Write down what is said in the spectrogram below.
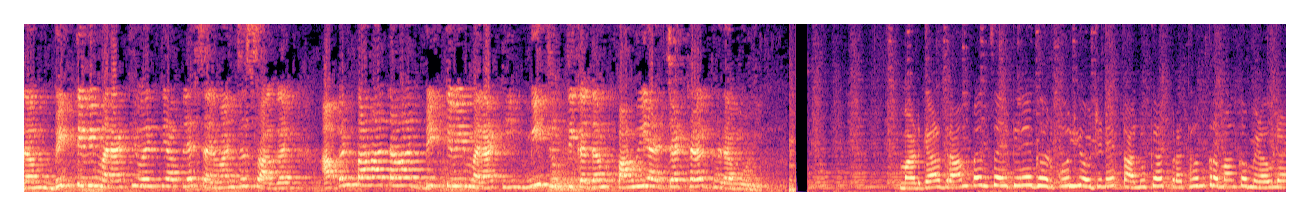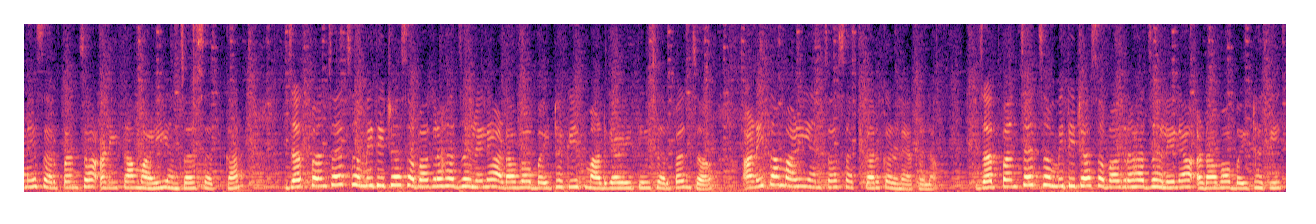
Big TV मराठीवरती आपल्या सर्वांचं स्वागत. आपण पाहत आहात बिग टीव्ही मराठी. मी तृप्ती कदम. पाहूया आजच्या ठळक घडामोडी. माडगाव ग्रामपंचायतीने घरकुल योजनेत तालुक्यात प्रथम क्रमांक मिळवल्याने सरपंच अनिता माळी यांचा सत्कार. जत पंचायत समितीच्या सभागृहात झालेल्या आढावा बैठकीत माडगाव येथील सरपंच अनिता माळी यांचा सत्कार करण्यात आला. जत पंचायत समितीच्या सभागृहात झालेल्या आढावा बैठकीत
